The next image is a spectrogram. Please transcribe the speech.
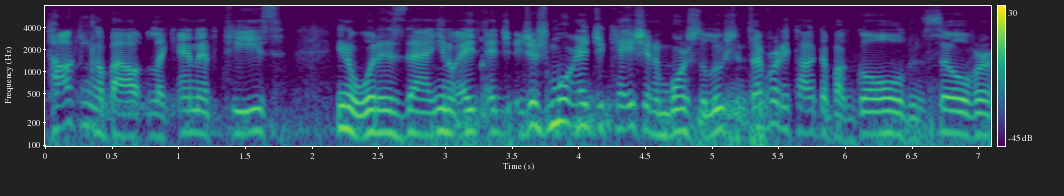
talking about like nfts you know what is that? You know just more education and more solutions. I've already talked about gold and silver.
